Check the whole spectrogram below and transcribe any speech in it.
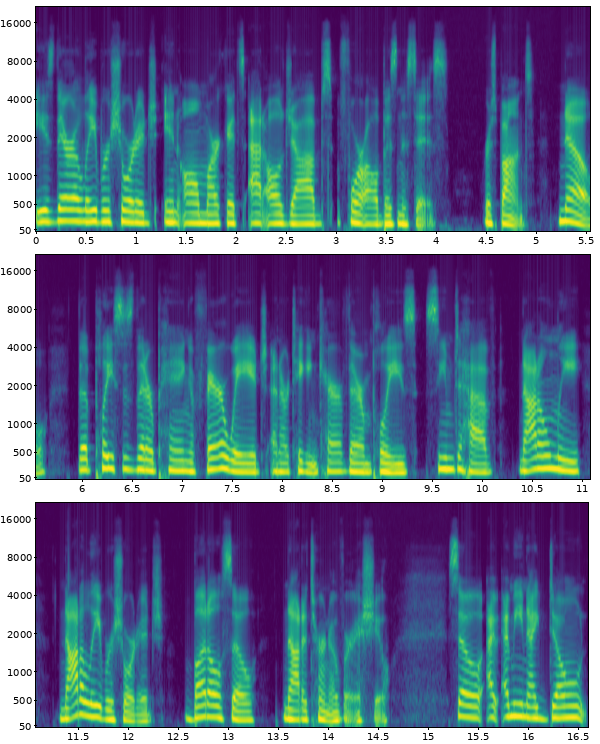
Is there a labor shortage in all markets at all jobs for all businesses? Response No. The places that are paying a fair wage and are taking care of their employees seem to have not only not a labor shortage, but also not a turnover issue. So, I, I mean, I don't,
